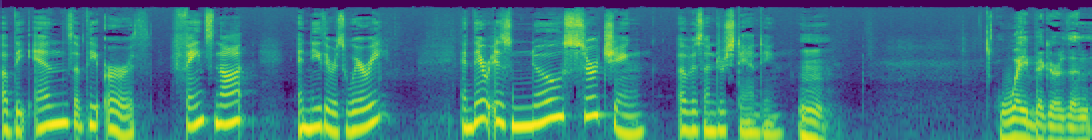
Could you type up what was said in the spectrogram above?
of the ends of the earth, faints not, and neither is weary? And there is no searching of his understanding. Mm. Way bigger than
